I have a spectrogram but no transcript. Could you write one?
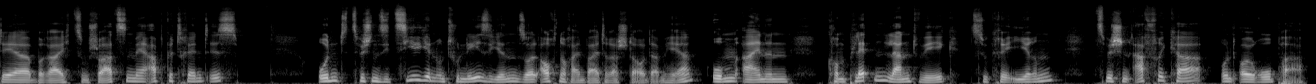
der Bereich zum Schwarzen Meer abgetrennt ist. Und zwischen Sizilien und Tunesien soll auch noch ein weiterer Staudamm her, um einen kompletten Landweg zu kreieren zwischen Afrika und Europa.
